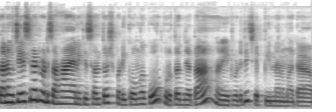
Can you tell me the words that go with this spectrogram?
తనకు చేసినటువంటి సహాయానికి సంతోషపడి కొంగకు కృతజ్ఞత అనేటువంటిది చెప్పిందనమాట.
